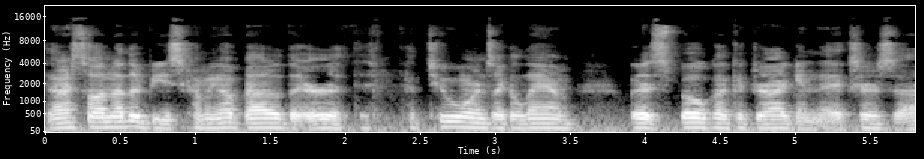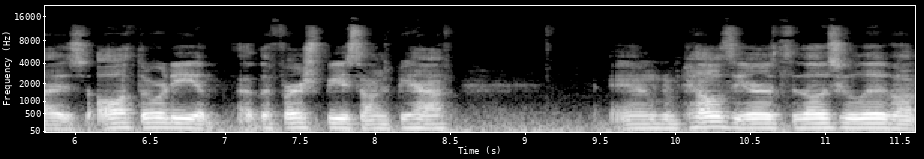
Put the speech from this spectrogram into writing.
Then I saw another beast coming up out of the earth. It had two horns like a lamb, but it spoke like a dragon. It exercised all authority of the first beast on his behalf and compels the earth to those who live on,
